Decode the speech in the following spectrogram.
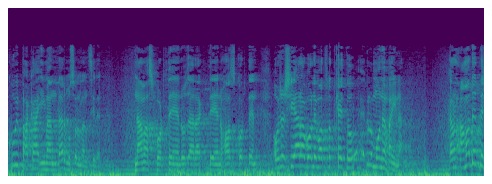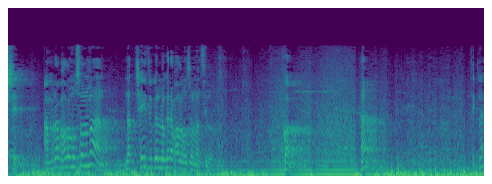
খুবই পাকা ইমানদার মুসলমান ছিলেন। নামাজ পড়তেন, রোজা রাখতেন, হজ করতেন। অবশ্য শিয়ারা বলে মতরত খাইতো, এগুলো মনে হয় না। কারণ আমাদের দেশে আমরা ভালো মুসলমান না সেই যুগের লোকেরা ভালো মুসলমান ছিল? কন? হ্যাঁ? ঠিক না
